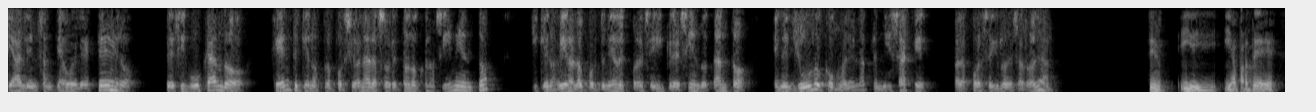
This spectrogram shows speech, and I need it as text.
en Santiago del Estero, es decir, buscando gente que nos proporcionara sobre todo conocimiento y que nos diera la oportunidad de poder seguir creciendo tanto en el judo como en el aprendizaje para poder seguirlo desarrollando. Sí, y aparte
